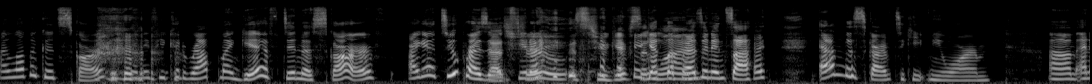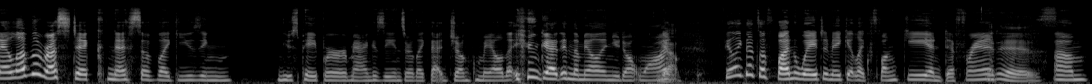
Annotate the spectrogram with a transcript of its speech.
I love a good scarf, and if you could wrap my gift in a scarf, I get two presents. That's you true. Know? It's two gifts in get one. the present inside and the scarf to keep me warm. Um, and I love the rusticness of like using newspaper or magazines or like that junk mail that you get in the mail and you don't want. Yeah. I feel like that's a fun way to make it like funky and different. It is. Um,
